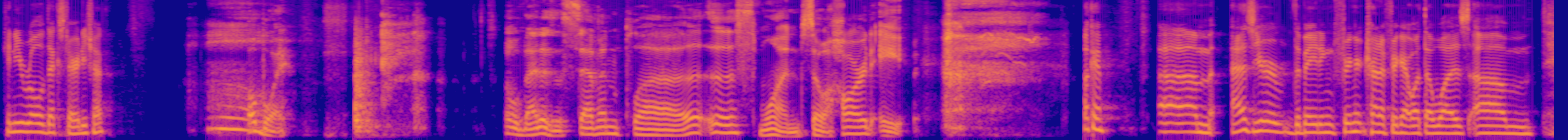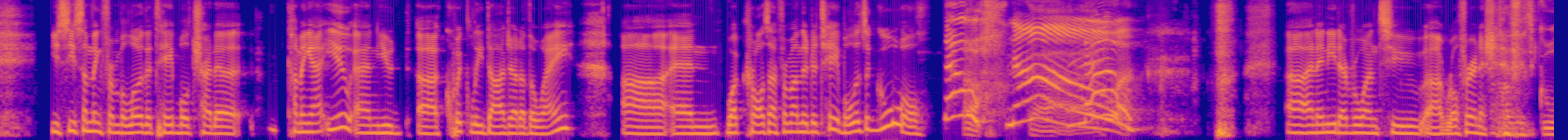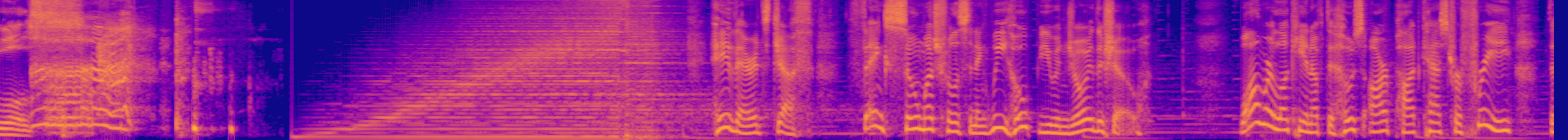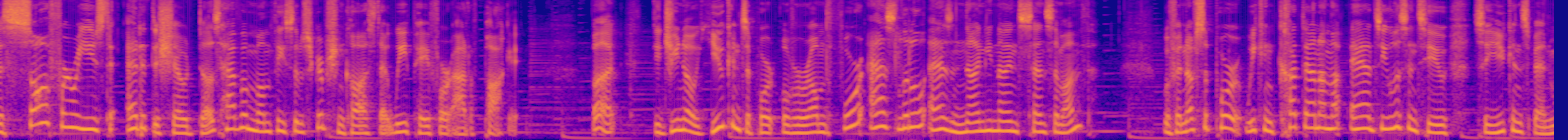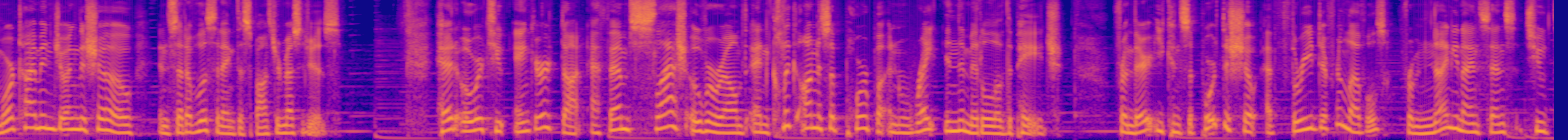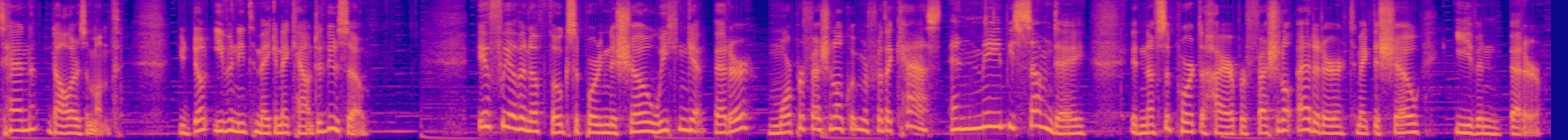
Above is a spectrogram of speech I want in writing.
Can you roll a dexterity check? Oh boy. Oh, that is a 7 plus 1. So a hard 8. Okay. Um, as you're debating, figure, trying to figure out what that was, um, you see something from below the table try to coming at you, and you uh, quickly dodge out of the way. Uh, and what crawls out from under the table is a ghoul. No, Ugh. No! no. Uh, and I need everyone to uh, roll for All initiative. these ghouls. Hey there, it's Jeff. Thanks so much for listening. We hope you enjoy the show. While we're lucky enough to host our podcast for free, the software we use to edit the show does have a monthly subscription cost that we pay for out of pocket. But did you know you can support Overwhelmed for as little as 99 cents a month? With enough support, we can cut down on the ads you listen to so you can spend more time enjoying the show instead of listening to sponsored messages head over to anchor.fm slash overwhelmed and click on the support button right in the middle of the page. From there, you can support the show at three different levels from 99 cents to $10 a month. You don't even need to make an account to do so. If we have enough folks supporting the show, we can get better, more professional equipment for the cast, and maybe someday enough support to hire a professional editor to make the show even better.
